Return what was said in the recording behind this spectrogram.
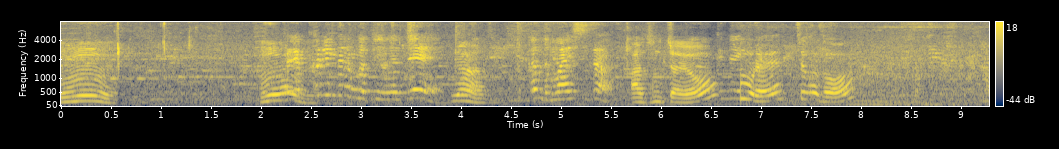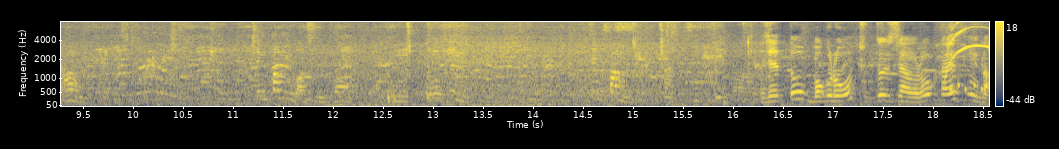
음. 원래 음. 크림 들은 것도 있는데 야. 그건 너무 맛있어. 아 진짜요? 선물에 찍어서. 아, 찐빵도 맛있는데. 찐빵. 이제 또 먹으러 죽도시장으로 가겠습니다.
